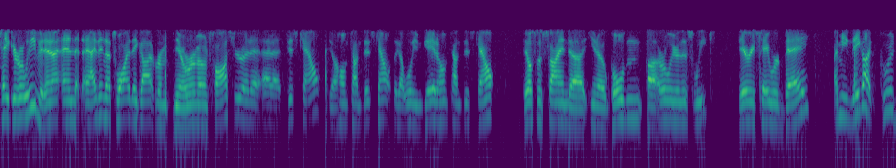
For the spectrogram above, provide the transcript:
Take it or leave it, and I, and I think that's why they got you know Ramon Foster at a, at a discount, you know hometown discount. They got William Gay at a hometown discount. They also signed uh, you know Golden uh, earlier this week, Darrius Heyward-Bey. I mean, they got good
